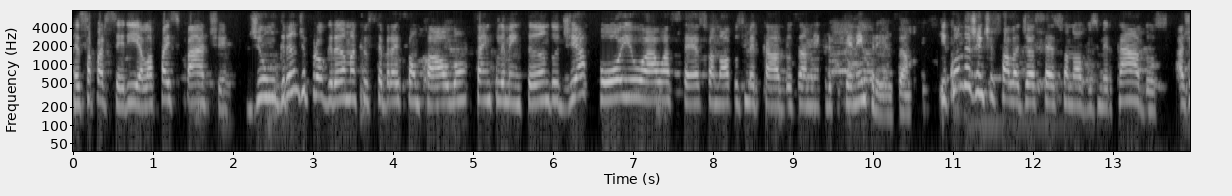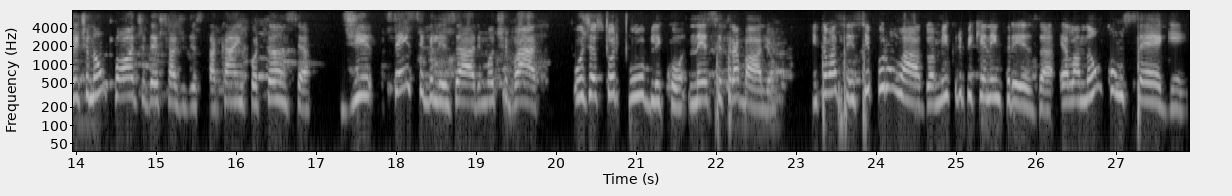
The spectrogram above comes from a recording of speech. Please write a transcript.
essa parceria ela faz parte de um grande programa que o Sebrae São Paulo está implementando de apoio ao acesso a novos mercados da micro e pequena empresa. E quando a gente fala de acesso a novos mercados, a gente não pode deixar de destacar a importância de sensibilizar e motivar o gestor público nesse trabalho. Então, assim, se por um lado a micro e pequena empresa ela não consegue,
